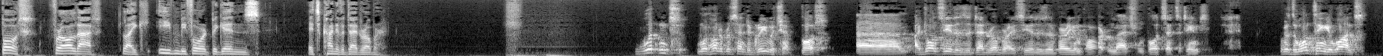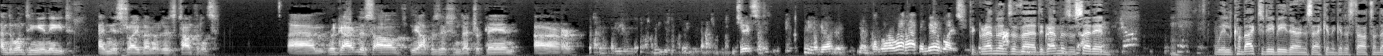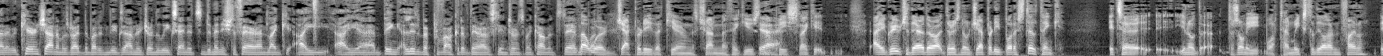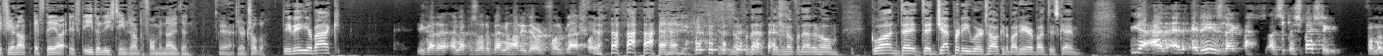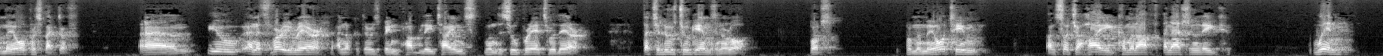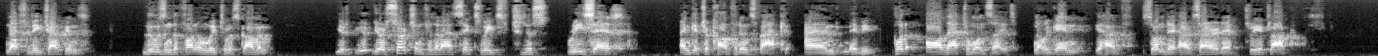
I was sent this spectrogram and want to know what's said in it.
but for all that, like, even before it begins, it's kind of a dead rubber. Wouldn't 100% agree with you, but um, I don't see it as a dead rubber. I see it as a very important match from both sets of teams. Because the one thing you want and the one thing you need and you strive on it is confidence. Um, regardless of the opposition that you're playing, or Jason, I don't know what happened there, boys. The Gremlins have uh, the Gremlins have set in. We'll come back to DB there in a second and get his thoughts on that. Kieran Shannon was writing about it in the Examiner during the week, saying it's a diminished affair, and like I, I uh, being a little bit provocative there, obviously in terms of my comments today. That word jeopardy that Kieran Shannon I think used in that piece, like it, I agree with you there. There, are, there is no jeopardy, but I still think it's a you know the, there's only what ten weeks till the Ireland final. If you're not, if they are, if either of these teams aren't performing now, then Yeah. you're in trouble. DB, you're back. You got a, an episode of Ben and Holly there at full blast. Get enough of that. Get enough of that at home. Go on. The the jeopardy we're talking about here about this game. Yeah, and, and it is like, especially from a Mayo perspective, um, you and it's very rare. And look, there's been probably times when the Super Eights were there that you lose two games in a row. But from a Mayo team on such a high, coming off a National League win, National League champions, losing the following week to Roscommon, you're, you're, searching for the last six weeks to just reset and get your confidence back and maybe put all that to one side. Now, again, you have Sunday or Saturday, three o'clock.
